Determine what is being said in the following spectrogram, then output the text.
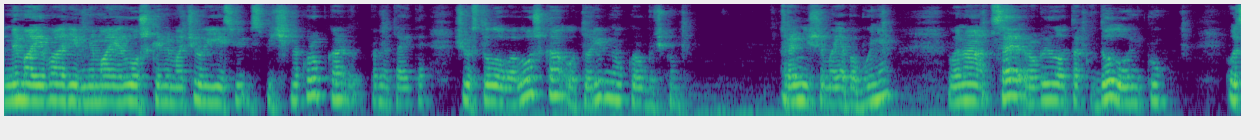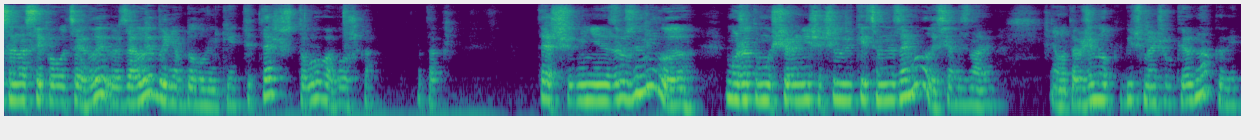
немає вагів, немає ложки, немає чого, є спічна коробка, пам'ятайте, що столова ложка, ото рівно в коробочку. Раніше моя бабуня, вона все робила отак в долоньку. Оце насипав оце гли- заглиблення в долоньки, це теж столова ложка. Отак. Теж мені не зрозуміло, може тому, що раніше чоловіки цим не займалися, я не знаю. От, а жінок більш-менш руки однакові.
